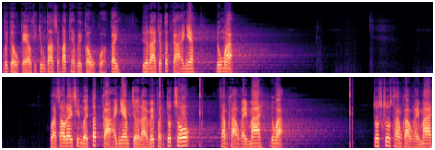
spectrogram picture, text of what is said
với cầu kèo thì chúng ta sẽ bắt theo cái cầu của kênh, đưa ra cho tất cả anh em, đúng không ạ? Và sau đây xin mời tất cả anh em trở lại với phần chốt số tham khảo ngày mai đúng không ạ chốt số tham khảo ngày mai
